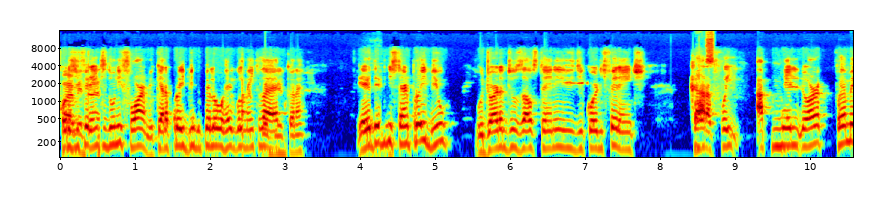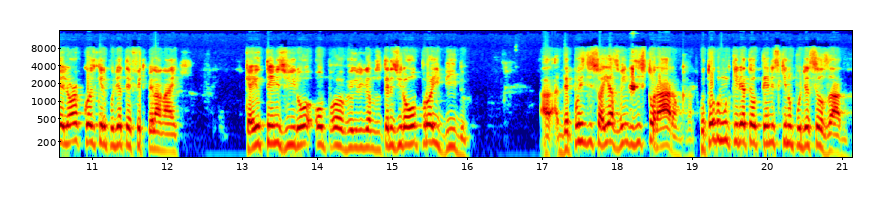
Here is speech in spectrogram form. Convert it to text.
cores diferentes do uniforme, que era proibido pelo regulamento proibido. da época, né? E aí o David Stern proibiu o Jordan de usar os tênis de cor diferente. Cara, Nossa. foi a melhor, foi a melhor coisa que ele podia ter feito pela Nike. Que aí o tênis virou, digamos, o tênis virou o proibido. Depois disso aí, as vendas estouraram, cara, porque todo mundo queria ter o tênis que não podia ser usado.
